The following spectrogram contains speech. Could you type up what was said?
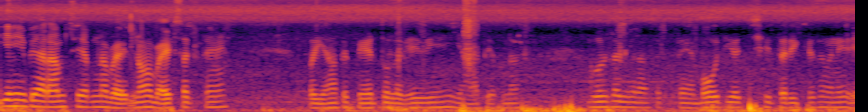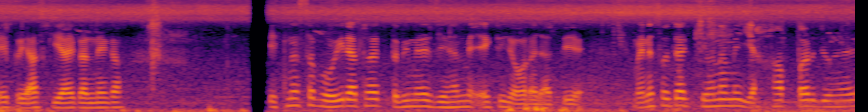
यहीं पे आराम से अपना बैठना हो बैठ सकते हैं। और यहाँ पे पेड़ तो लगे हुए हैं, यहाँ पे अपना घोंसला भी बना सकते हैं। बहुत ही अच्छे तरीके से मैंने ये प्रयास किया है करने का। इतना सब हो ही रहता है तभी मेरे जहन में एक चीज़ और आ जाती है। मैंने सोचा क्यों ना मैं यहाँ पर जो है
